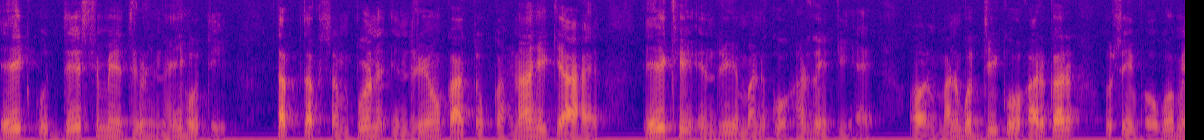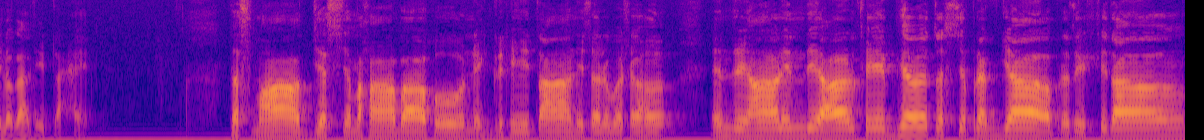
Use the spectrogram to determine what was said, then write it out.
एक उद्देश्य में दृढ़ नहीं होती, तब तक संपूर्ण इंद्रियों का तो कहना ही क्या है, एक ही इंद्रिय मन को हर लेती है और मन बुद्धि को हर कर उसे भोगों में लगा देता है। तस्माद्यस्य महाबाहो निगृहीता सर्वशः। इंद्रियाणिंद्रियार्थेभ्य तस्य प्रज्ञा प्रतिष्ठिता।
